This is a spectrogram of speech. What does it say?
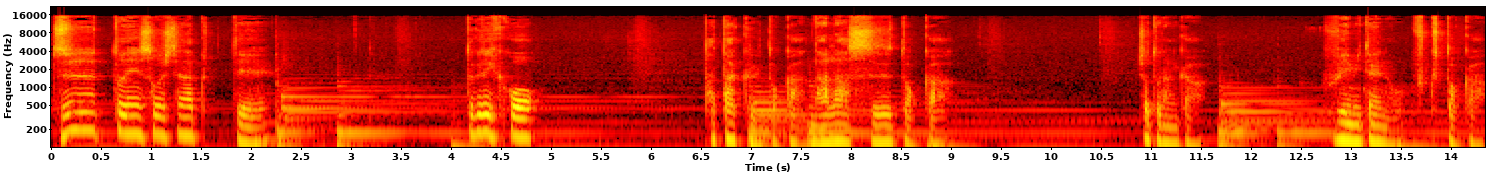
うずっと演奏してなくて時々こう叩くとか鳴らすとかちょっとなんか笛みたいのを吹くとか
